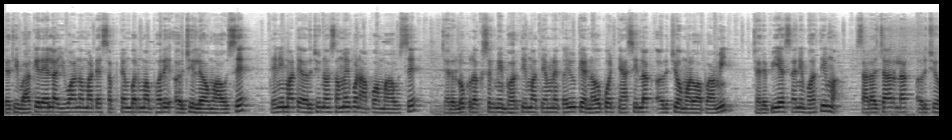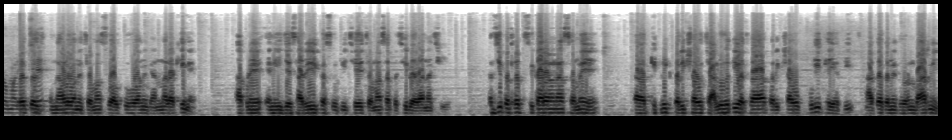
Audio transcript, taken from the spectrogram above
જેથી બાકી રહેલા યુવાનો માટે સપ્ટેમ્બરમાં ફરી અરજી લેવામાં આવશે. તેની માટે અરજીનો સમય પણ આપવામાં આવશે. જ્યારે લોકરક્ષકની ભરતીમાં તેમણે કહ્યું કે નવ લાખ અરજીઓ મળવા પામી. જ્યારે પીએસઆઈની ભરતીમાં સાડા ચાર લાખ અરજીઓ મળી છે. ઉનાળો અને ચોમાસું આવતું હોવાને ધ્યાનમાં રાખીને આપણે એની જે શારીરિક કસોટી છે ચોમાસા પછી લેવાના છીએ. અરજીપત્રક સ્વીકારવાના સમયે કેટલીક પરીક્ષાઓ ચાલુ હતી અથવા પરીક્ષાઓ પૂરી થઈ હતી સ્નાતક અને ધોરણ બારની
